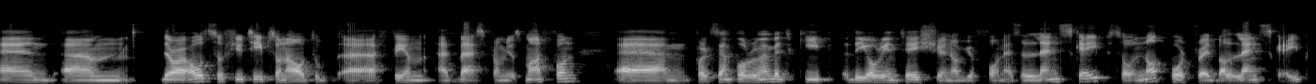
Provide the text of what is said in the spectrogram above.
And um, there are also a few tips on how to uh, film at best from your smartphone. Um, for example, remember to keep the orientation of your phone as a landscape, so not portrait, but landscape.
